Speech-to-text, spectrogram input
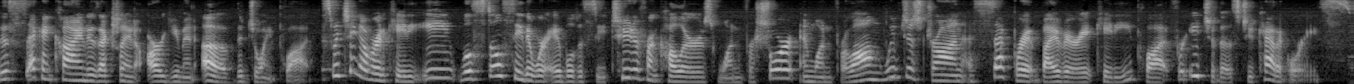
This second kind is actually an argument of the joint plot. Switching over to KDE, we'll still see that we're able to see two different colors, one for short and one for long. We've just drawn a separate bivariate KDE plot for each of those two categories.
